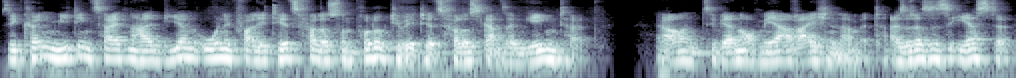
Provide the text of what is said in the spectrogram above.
Sie können Meetingzeiten halbieren ohne Qualitätsverlust und Produktivitätsverlust. Ganz im Gegenteil. Ja, und sie werden auch mehr erreichen damit. Also das ist das Erste.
